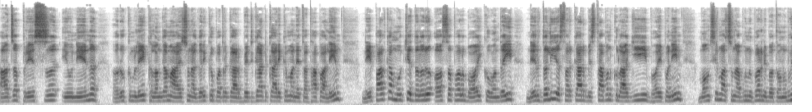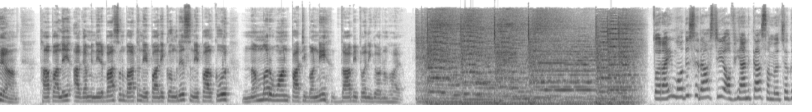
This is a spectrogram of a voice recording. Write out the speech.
आज प्रेस युनियन रुकुमले खलङ्गामा आयोजना गरेको पत्रकार भेटघाट कार्यक्रममा नेता थापाले नेपालका मुख्य दलहरू असफल भएको भन्दै निर्दलीय सरकार विस्थापनको लागि भए पनि मङ्सिरमा चुनाव हुनुपर्ने बताउनुभयो थापाले आगामी निर्वाचनबाट नेपाली कङ्ग्रेस नेपालको नम्बर वान पार्टी बन्ने दावी पनि गर्नुभयो। तराई मधेस राष्ट्रिय अभियानका संयोजक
